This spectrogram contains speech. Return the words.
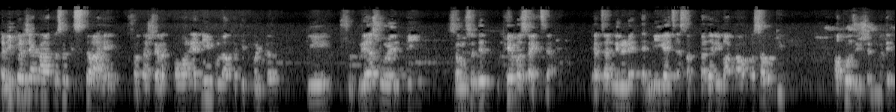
अलीकडच्या काळात असं दिसतं आहे स्वतः शरद पवार यांनी मुलाखतीत म्हटलं की सुप्रिया सुळेंनी संसदेत कुठे बसायचं आहे? याचा निर्णय त्यांनी घ्यायचा सत्ताधारी बाकावर बसावं की अपोजिशनमध्ये?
